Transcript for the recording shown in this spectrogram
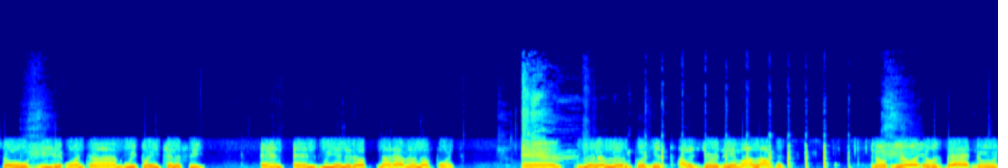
so heated one time. We played Tennessee, and and we ended up not having enough points. And Leonard Little put his college jersey in my locker. You know, you know, it was bad news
